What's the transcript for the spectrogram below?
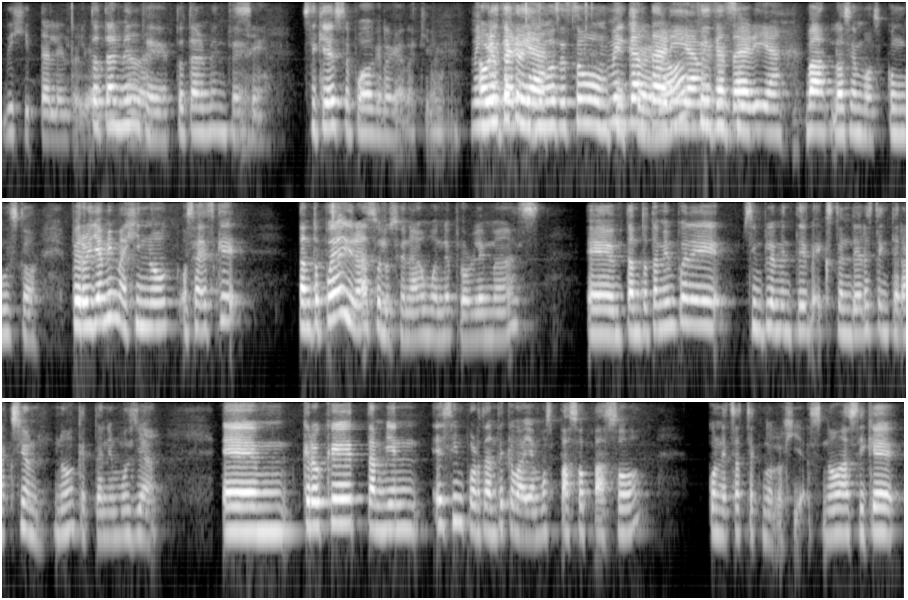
digital en realidad. Totalmente, aumentada. totalmente. Sí. Si quieres te puedo agregar aquí. Me Ahorita que encantaría. dijimos esto un Me feature, ¿no? encantaría, me Sí, sí, sí. encantaría. Va, lo hacemos, con gusto. Pero ya me imagino, o sea, es que tanto puede ayudar a solucionar un buen de problemas, eh, tanto también puede simplemente extender esta interacción, ¿no? Que tenemos ya. Em, creo que también es importante que vayamos paso a paso con estas tecnologías, ¿no? Así que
